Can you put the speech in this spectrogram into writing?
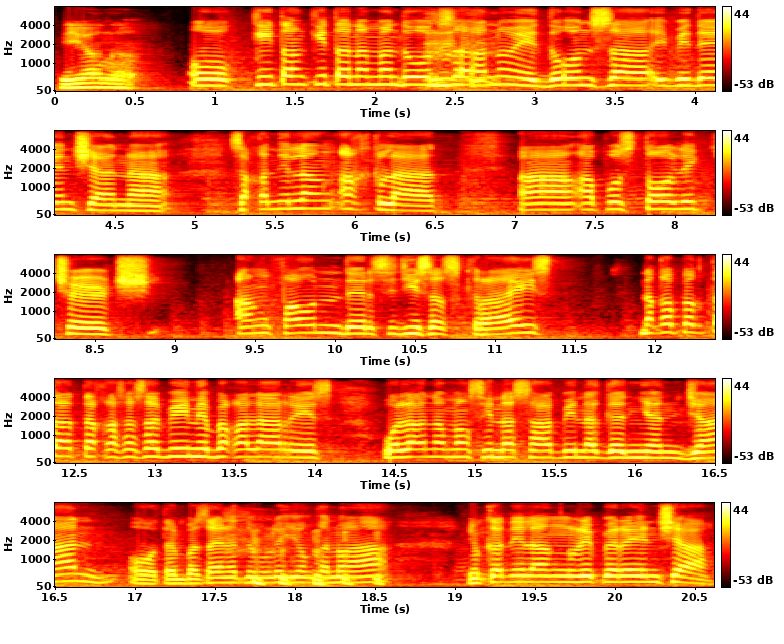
Iya nga. O kitang-kita naman doon sa ano eh, doon sa ebidensya na sa kanilang aklat, ang Apostolic Church, ang founder si Jesus Christ. Nakapagtataka, sasabihin ni Bacalares, wala namang sinasabi na ganyan dyan. O, tambasahin natin muli yung, ano, ha? yung kanilang referensya.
